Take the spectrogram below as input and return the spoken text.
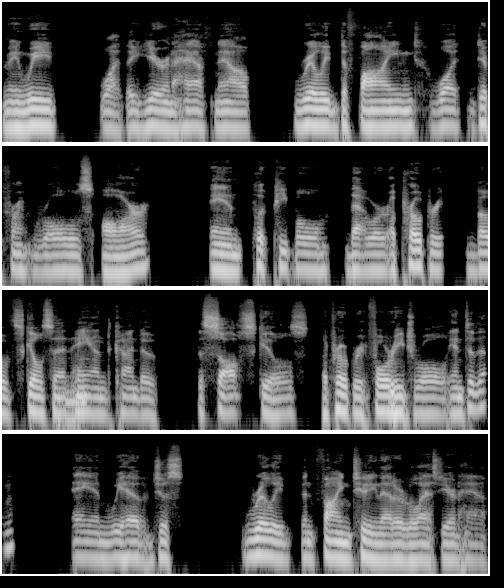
I mean, we, what, a year and a half now, really defined what different roles are and put people that were appropriate, both skill set mm-hmm. and kind of the soft skills appropriate for each role into them. And we have just really been fine tuning that over the last year and a half.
